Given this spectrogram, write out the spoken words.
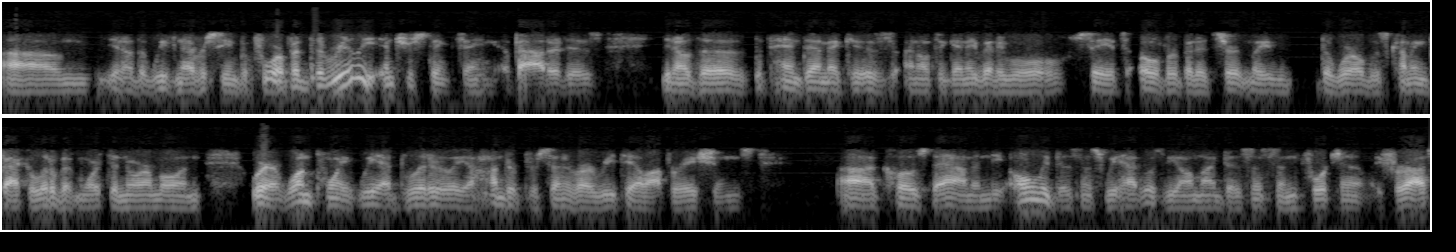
um, you know, that we've never seen before. But the really interesting thing about it is, you know, the, the pandemic is, I don't think anybody will say it's over, but it's certainly the world is coming back a little bit more to normal. And where at one point we had literally 100% of our retail operations uh, closed down, and the only business we had was the online business. And fortunately for us,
